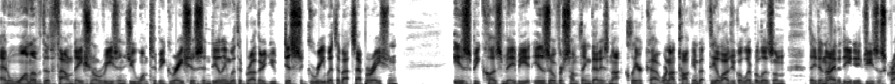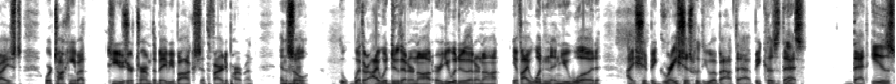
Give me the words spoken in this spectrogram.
And one of the foundational reasons you want to be gracious in dealing with a brother you disagree with about separation is because maybe it is over something that is not clear cut. We're not talking about theological liberalism. They deny Right. the deity of Jesus Christ. We're talking about, to use your term, the baby box at the fire department. And so, mm-hmm. Whether I would do that or not, or you would do that or not, if I wouldn't and you would, I should be gracious with you about that because that Yes. that is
